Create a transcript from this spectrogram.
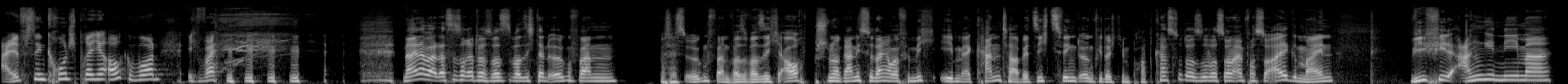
Alf-Synchronsprecher auch geworden? Ich weiß, Nein, aber das ist auch etwas, was, was ich dann irgendwann, was heißt irgendwann, was, was ich auch schon noch gar nicht so lange, aber für mich eben erkannt habe. Jetzt nicht zwingend irgendwie durch den Podcast oder sowas, sondern einfach so allgemein, wie viel angenehmer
